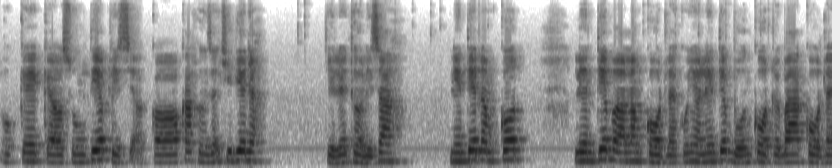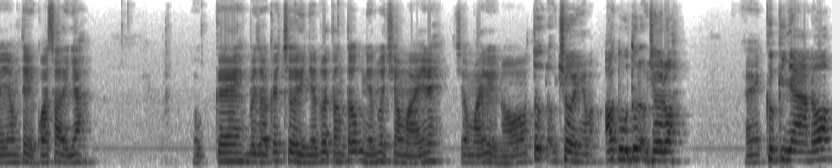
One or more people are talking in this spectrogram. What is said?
Ok, kéo xuống tiếp thì sẽ có các hướng dẫn chi tiết nhá. Tỷ lệ thưởng thì sao? Liên tiếp 5 cốt, liên tiếp à, 5 cột này, cũng như là liên tiếp 4 cột rồi 3 cột này, em có thể qua sát được nhá. Ok, bây giờ cách chơi thì nhấn vào tăng tốc, nhấn vào treo máy này, treo máy để nó tự động chơi em ạ, auto tự động chơi luôn. Đấy, cực kỳ nhàn đúng không?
